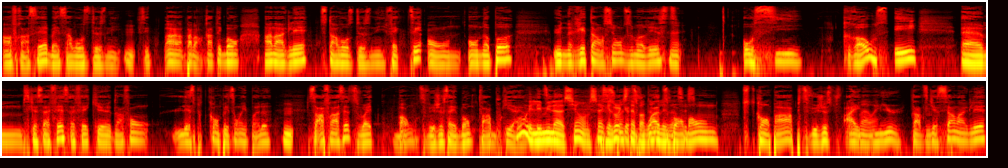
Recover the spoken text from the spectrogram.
en français, ben ça va aux États-Unis. Mm. C'est ah, pardon, quand t'es bon en anglais, tu t'en vas aux États-Unis. Fait que tu sais, on on n'a pas une rétention d'humoristes aussi grosse et euh, ce que ça fait, ça fait que dans le fond l'esprit de compétition est pas là. Mm. En français, tu vas être bon, tu veux juste être bon pour te faire bouquer. Oui, l'émulation, c'est à quel point c'est important. Tu vois du bon monde, tu te compares, puis tu veux juste être ben mieux. Tandis que mm. si en anglais,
